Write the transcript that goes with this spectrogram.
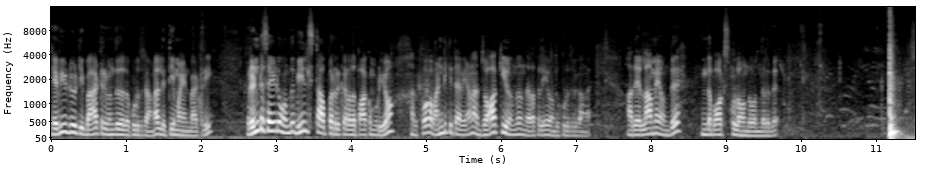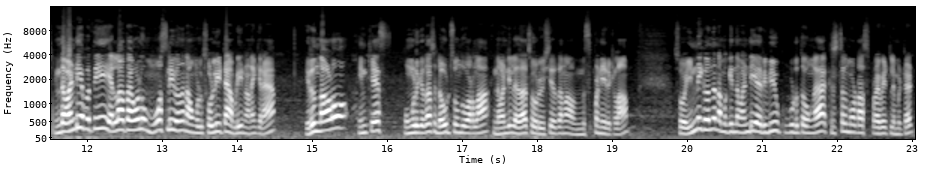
ஹெவி டியூட்டி பேட்டரி வந்து இதில் கொடுத்துட்டாங்க லித்தியம் அயன் பேட்டரி ரெண்டு சைடும் வந்து வீல் ஸ்டாப்பர் இருக்கிறத பார்க்க முடியும். அது போக வண்டிக்கு தேவையான ஜாக்கி வந்து இந்த இடத்துலையே வந்து கொடுத்துருக்காங்க. அது எல்லாமே வந்து இந்த பாக்ஸ்குள்ளே வந்து வந்துடுது இந்த வண்டியை பற்றி எல்லா தகவலும் மோஸ்ட்லி வந்து நான் உங்களுக்கு சொல்லிட்டேன் அப்படின்னு நினைக்கிறேன். இருந்தாலும் இன்கேஸ் உங்களுக்கு ஏதாச்சும் டவுட்ஸ் வந்து வரலாம் இந்த வண்டியில் ஏதாச்சும் ஒரு விஷயத்தை நான் மிஸ் பண்ணியிருக்கலாம். ஸோ இன்றைக்கி வந்து நமக்கு இந்த வண்டியை ரிவ்யூக்கு கொடுத்தவங்க Crystal Motors Private Limited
